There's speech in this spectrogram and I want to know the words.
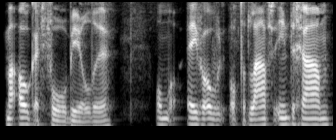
maar ook uit voorbeelden. Om even over, op dat laatste in te gaan.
